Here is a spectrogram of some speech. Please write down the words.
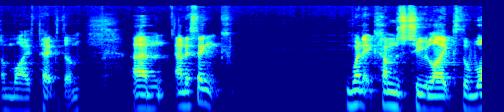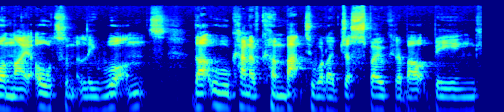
and why I've picked them. Um, and I think when it comes to like the one I ultimately want, that will kind of come back to what I've just spoken about being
